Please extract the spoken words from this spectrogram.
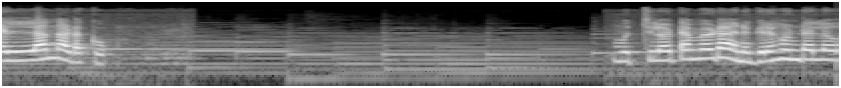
എല്ലാം നടക്കും. മുച്ചിലോട്ടമ്മയുടെ അനുഗ്രഹം ഉണ്ടല്ലോ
